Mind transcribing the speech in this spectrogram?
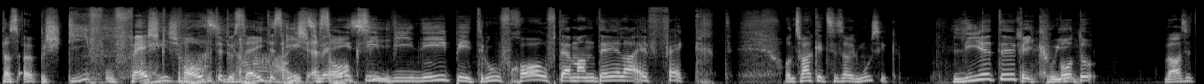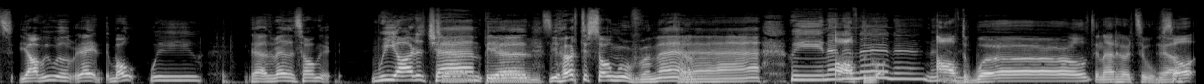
dass jemand steif und fest behauptet und sagt, es ist jetzt so gewesen. wie ich bin drauf gekommen, auf den Mandela-Effekt. Und zwar gibt es so in Musik. Lieder, wo du... Was jetzt? Ja, we will... Wo, we... Ja, welcher Song... We are the champions. Wie hört der Song auf? Na, we, na, na, na, of the world. Und dann hört es auf. Ja. So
